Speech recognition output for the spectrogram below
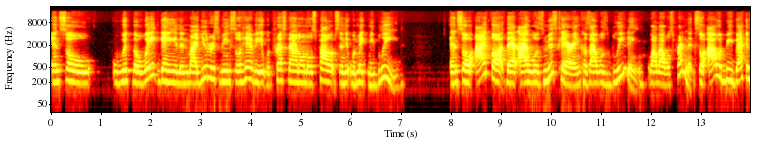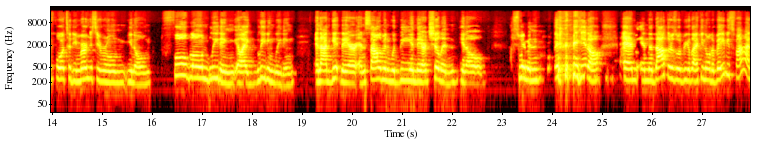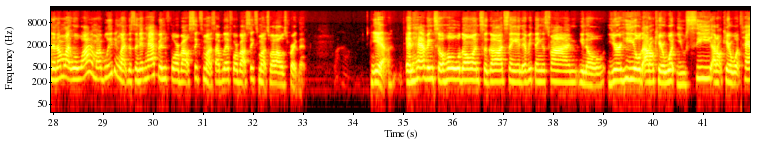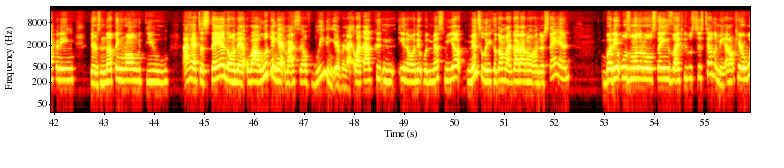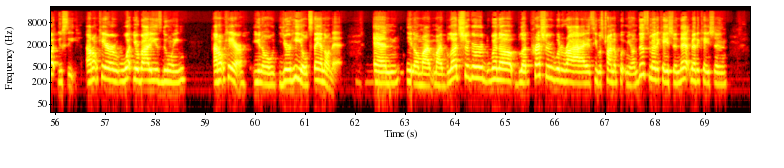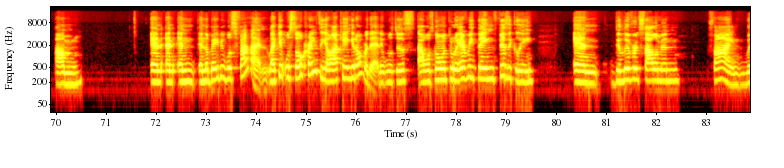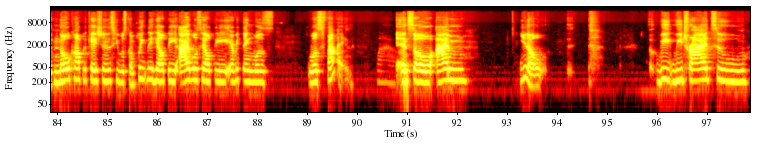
And so, with the weight gain and my uterus being so heavy, it would press down on those polyps and it would make me bleed. And so I thought that I was miscarrying because I was bleeding while I was pregnant. So I would be back and forth to the emergency room, you know, full blown bleeding, like bleeding, bleeding. And I'd get there, and Solomon would be in there chilling, you know, swimming, you know, and and the doctors would be like, you know, the baby's fine, and I'm like, well, why am I bleeding like this? And it happened for about six months. I bled for about six months while I was pregnant. Yeah, and having to hold on to God saying everything is fine, you know, you're healed. I don't care what you see, I don't care what's happening. There's nothing wrong with you. I had to stand on that while looking at myself bleeding every night. Like I couldn't, you know, and it would mess me up mentally because I'm like, God, I don't understand. But it was one of those things like he was just telling me, I don't care what you see, I don't care what your body is doing. I don't care. You know, you're healed. Stand on that and you know my my blood sugar went up blood pressure would rise he was trying to put me on this medication that medication um and and and and the baby was fine. Like it was so crazy y'all. I can't get over that. It was just i was going through everything physically and delivered solomon fine with no complications. He was completely healthy. I was healthy. Everything was was fine. Wow. and so i'm you know, we we tried to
